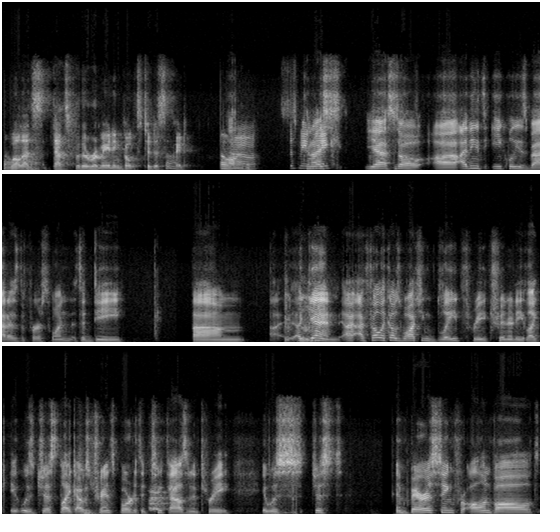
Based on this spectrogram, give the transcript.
Oh, Well, that's on. that's for the remaining votes to decide. Oh, Oh, it's just me, can I? Mike. s- Yeah. So uh, I think it's equally as bad as the first one. It's a D. Um. I- Again, I, I felt like I was watching Blade Three Trinity. Like it was just like I was transported to 2003. It was just embarrassing for all involved.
